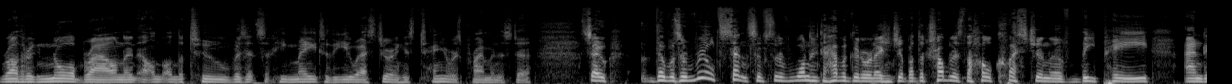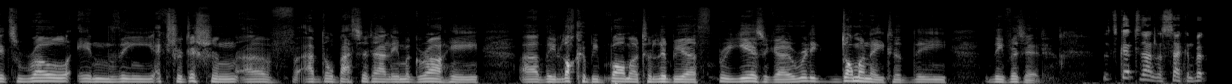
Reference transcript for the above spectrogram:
rather ignore Brown on, on the two visits that he made to the US during his tenure as Prime Minister. So there was a real sense of sort of wanting to have a good relationship, but the trouble is the whole question of BP and its role in the extradition of Abdel Ali Megrahi, uh, the Lockerbie bomber to Libya three years ago, really dominated the the visit. Let's get to that in a second, but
